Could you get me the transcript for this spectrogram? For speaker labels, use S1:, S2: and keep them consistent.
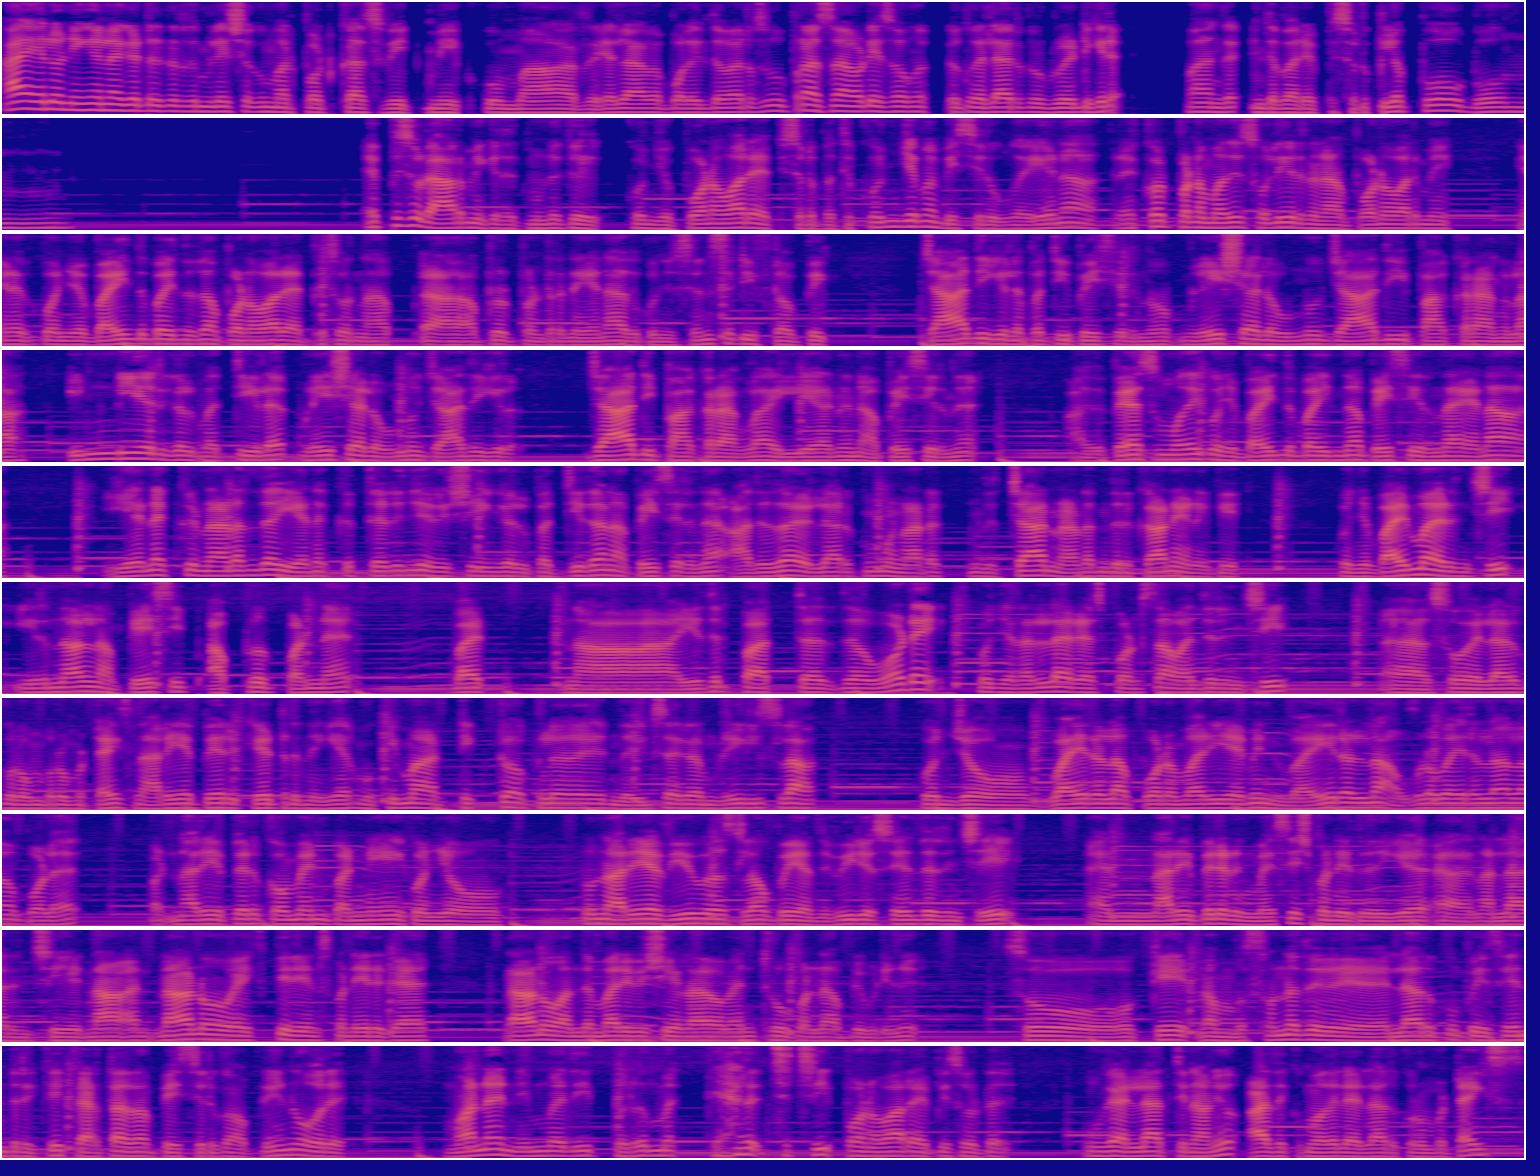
S1: Hi hello நீங்கள் எல்லாம் கேட்டுருக்கிறது மலேஷகுமார் பாட்காஸ்ட் வித் மீ குமார். எல்லாரும் போல இந்த வாரம் சூப்பராக சாவடிய சோங்க எல்லாருக்கும் வேண்டிக்கிறேன். வாங்க இந்த வாரம் எபிசோடுக்குள்ளே போவோம். எபிசோடு ஆரம்பிக்கிறதுக்கு முன்னுக்கு கொஞ்சம் போன வாரம் எபிசோடை பற்றி கொஞ்சமாக பேசிடுவோங்க. ஏன்னா ரெக்கார்ட் பண்ண மாதிரி சொல்லியிருந்தேன் நான் போன வாரமே. எனக்கு கொஞ்சம் பயந்து பயந்து தான் போன வாரம் எபிசோட் நான் அப்லோட் பண்ணுறேன் ஏன்னா அது கொஞ்சம் சென்சிட்டிவ் டாபிக் ஜாதிகளை பற்றி பேசியிருந்தோம். மலேசியாவில் இன்னும் ஜாதி பார்க்குறாங்களா இந்தியர்கள் மத்தியில் மலேசியாவில் இன்னும் ஜாதிகள் ஜாதி பார்க்குறாங்களா இல்லையான்னு நான் பேசியிருந்தேன். அது பேசும்போதே கொஞ்சம் பயந்து பயந்து தான் பேசியிருந்தேன். ஏன்னா எனக்கு நடந்த எனக்கு தெரிஞ்ச விஷயங்கள் பற்றி தான் நான் பேசியிருந்தேன். அதுதான் எல்லாருக்கும் நடந்துச்சா நடந்திருக்கான்னு எனக்கு கொஞ்சம் பயமாக இருந்துச்சு. இருந்தாலும் நான் பேசி அப்லோட் பண்ணேன். பட் நான் எதிர்பார்த்ததோட கொஞ்சம் நல்ல ரெஸ்பான்ஸ் தான் வந்துருந்துச்சு. ஸோ எல்லாருக்கும் ரொம்ப ரொம்ப தேங்க்ஸ் நிறைய பேர் கேட்டிருந்தீங்க. முக்கியமாக டிக்டாக்ல இந்த இன்ஸ்டாகிராம் ரீல்ஸ்லாம் கொஞ்சம் வைரலாக போன மாதிரி ஐ மீன் வைரல்லாம் அவ்வளோ வைரலாலாம் போல. பட் நிறைய பேர் கமெண்ட் பண்ணி கொஞ்சம் இன்னும் நிறைய வியூவர்ஸ்லாம் போய் அந்த வீடியோ சேர்ந்துருந்துச்சி. அண்ட் நிறைய பேர் எனக்கு மெசேஜ் பண்ணியிருந்தீங்க. நல்லா இருந்துச்சு. நான் நானும் எக்ஸ்பீரியன்ஸ் பண்ணியிருக்கேன். நானும் அந்த மாதிரி விஷயம்லாம் வென் த்ரூ பண்ணேன் அப்படி இப்படின்னு. ஸோ ஓகே நம்ம சொன்னது எல்லாருக்கும் போய் சேர்ந்துருக்கு. கரெக்டாக தான் பேசியிருக்கோம் அப்படின்னு ஒரு மன நிம்மதி பெருமை கிடைச்சிச்சு போன வாரம் எபிசோடு உங்கள் எல்லாத்தினாலையும் அதுக்கு முதல்ல எல்லாருக்கும் ரொம்ப தேங்க்ஸ்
